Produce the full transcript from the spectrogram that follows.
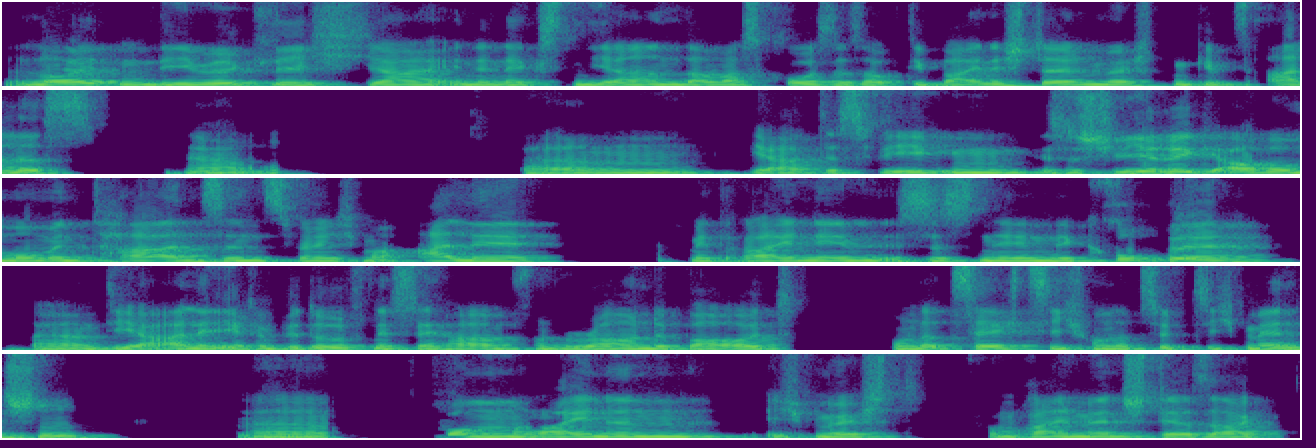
Leuten, die wirklich ja in den nächsten Jahren da was Großes auf die Beine stellen möchten, gibt es alles. Ja, mhm. Ähm, ja, deswegen ist es schwierig, aber momentan sind es, wenn ich mal alle mit reinnehme, ist es eine, eine Gruppe, ähm, die ja alle ihre Bedürfnisse haben von roundabout 160, 170 Menschen. Mhm. Äh, vom reinen, ich möchte, vom reinen Mensch, der sagt,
